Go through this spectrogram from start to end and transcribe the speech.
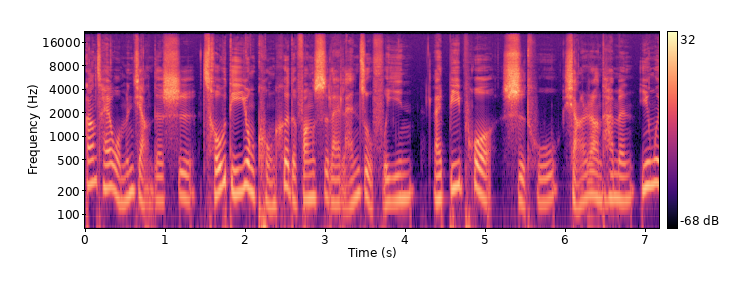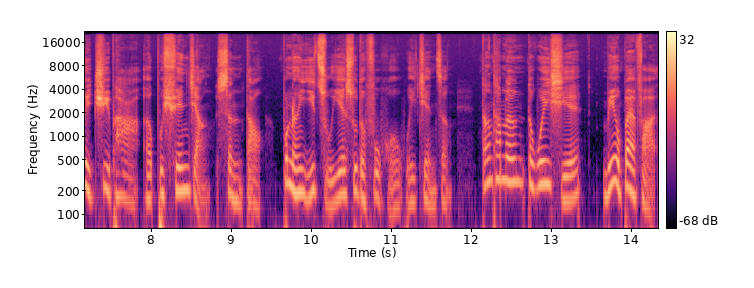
刚才我们讲的是仇敌用恐吓的方式来拦阻福音，来逼迫使徒，想要让他们因为惧怕而不宣讲圣道，不能以主耶稣的复活为见证。当他们的威胁没有办法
